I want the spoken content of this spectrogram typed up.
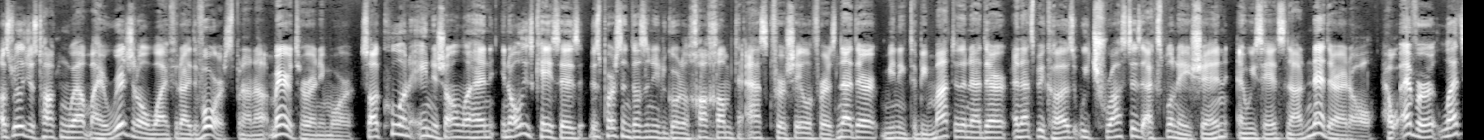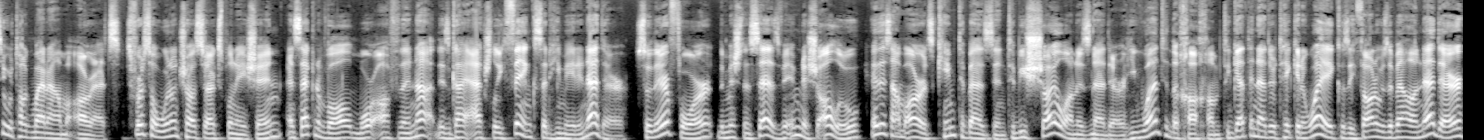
was really just talking about my original wife that I divorced, but I'm not married to her anymore. So in all these cases, this person doesn't need to go to Chacham to ask for a shayla for his neder, meaning to be mat to the neder, and that's because we trust his explanation and we say it's not neder at all. However, let's say we're talking about Am Aretz. So first of all, we don't trust their explanation, and second of all, more often than not, this guy actually thinks that he made a neder. So therefore, the Mishnah says, if this Am Aretz came to Bezdin to be shail on his neder, he went to the Chacham to get the neder taken away because he thought it was a valid neder.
